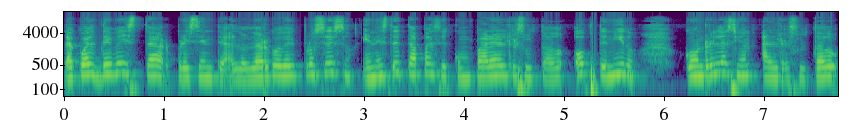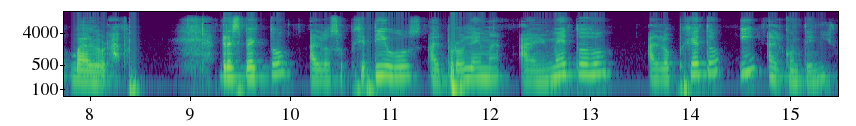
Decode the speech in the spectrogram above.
la cual debe estar presente a lo largo del proceso. En esta etapa se compara el resultado obtenido con relación al resultado valorado respecto a los objetivos, al problema, al método, al objeto y al contenido.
